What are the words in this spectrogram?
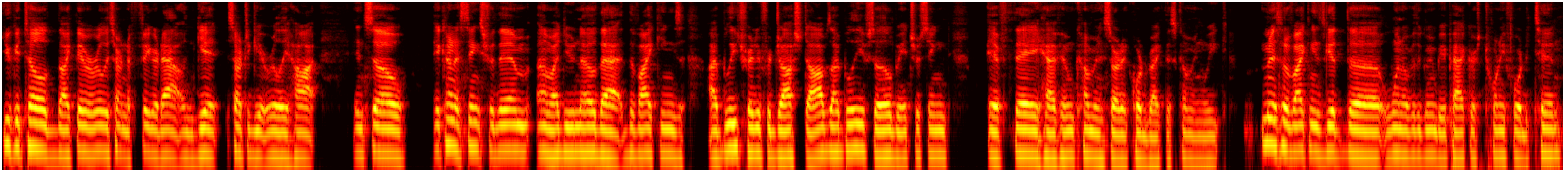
you could tell like they were really starting to figure it out and get start to get really hot, and so it kind of stinks for them. Um, I do know that the Vikings, I believe, traded for Josh Dobbs, I believe, so it'll be interesting if they have him come and start at quarterback this coming week. Minnesota Vikings get the win over the Green Bay Packers 24 to 10.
